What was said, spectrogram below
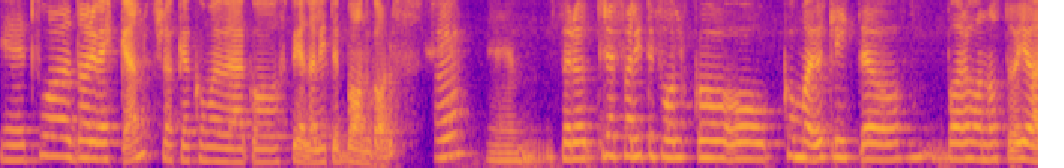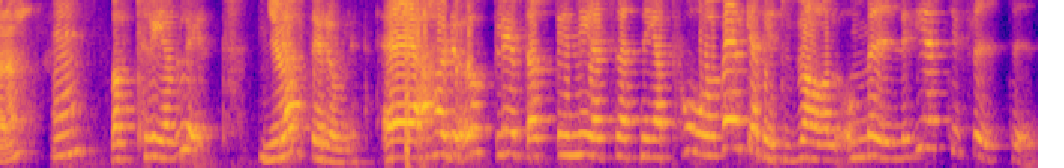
Eh, Två dagar i veckan försöker jag komma iväg och spela lite bangolf. Mm. Eh, För att träffa lite folk och, och komma ut lite och bara ha något att göra. Mm. Vad trevligt! Ja. Jätteroligt! Eh, har du upplevt att din nedsättning har påverkat ditt val och möjlighet till fritid?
